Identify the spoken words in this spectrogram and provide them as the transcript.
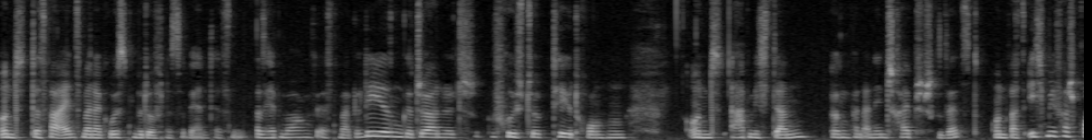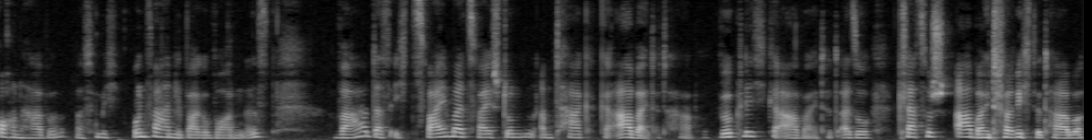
Und das war eins meiner größten Bedürfnisse währenddessen. Also ich habe morgens erstmal gelesen, gejournalt, gefrühstückt, Tee getrunken und habe mich dann irgendwann an den Schreibtisch gesetzt. Und was ich mir versprochen habe, was für mich unverhandelbar geworden ist, war, dass ich zweimal zwei Stunden am Tag gearbeitet habe. Wirklich gearbeitet. Also klassisch Arbeit verrichtet habe.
